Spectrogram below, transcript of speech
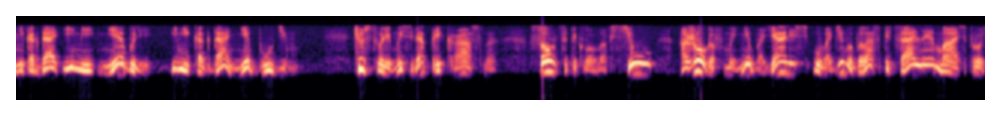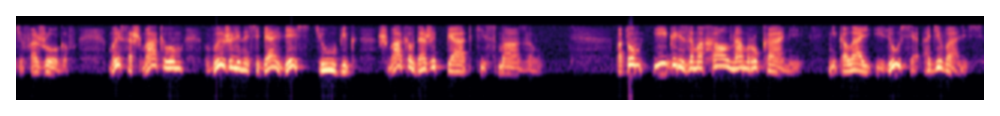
никогда ими не были и никогда не будем. Чувствовали мы себя прекрасно. Солнце пекло вовсю, ожогов мы не боялись, у Вадима была специальная мазь против ожогов. Мы со Шмаковым выжили на себя весь тюбик, Шмаков даже пятки смазал. Потом Игорь замахал нам руками. Николай и Люся одевались.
